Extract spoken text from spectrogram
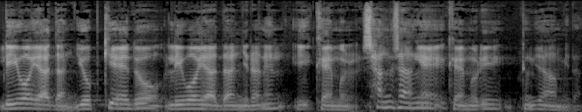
리워야단, 욥기에도 리워야단이라는 이 괴물, 상상의 괴물이 등장합니다.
